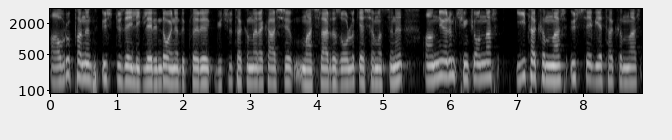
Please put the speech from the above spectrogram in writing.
Avrupa'nın üst düzey liglerinde oynadıkları güçlü takımlara karşı maçlarda zorluk yaşamasını anlıyorum. Çünkü onlar iyi takımlar, üst seviye takımlar.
